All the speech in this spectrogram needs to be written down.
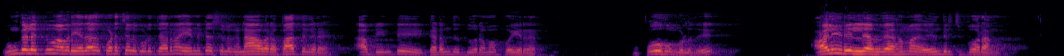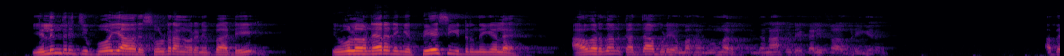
உங்களுக்கும் அவர் ஏதாவது குடைச்சல் கொடுத்தாருன்னா என்கிட்ட சொல்லுங்கள் நான் அவரை பார்த்துக்கிறேன். அப்படின்ட்டு கடந்து தூரமாக போயிடுறாரு. போகும் பொழுது அலிர் வேகமாக எழுந்திரிச்சு போகிறாங்க எழுந்திரிச்சு போய் அவரை சொல்கிறாங்க அவரை நிப்பாட்டி இவ்வளோ நேரம் நீங்கள் பேசிக்கிட்டு இருந்தீங்கல்ல அவர் தான் கத்தாபுடைய மகன் உமர் இந்த நாட்டுடைய கலிஃபா அப்படிங்கிறார். அப்போ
